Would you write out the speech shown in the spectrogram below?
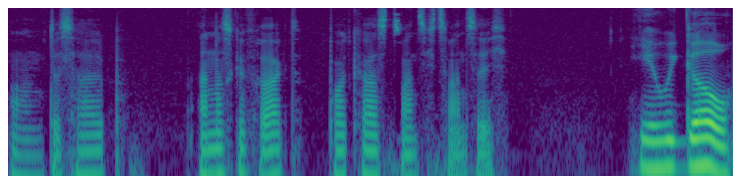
Und deshalb, anders gefragt, Podcast 2020. Here we go.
